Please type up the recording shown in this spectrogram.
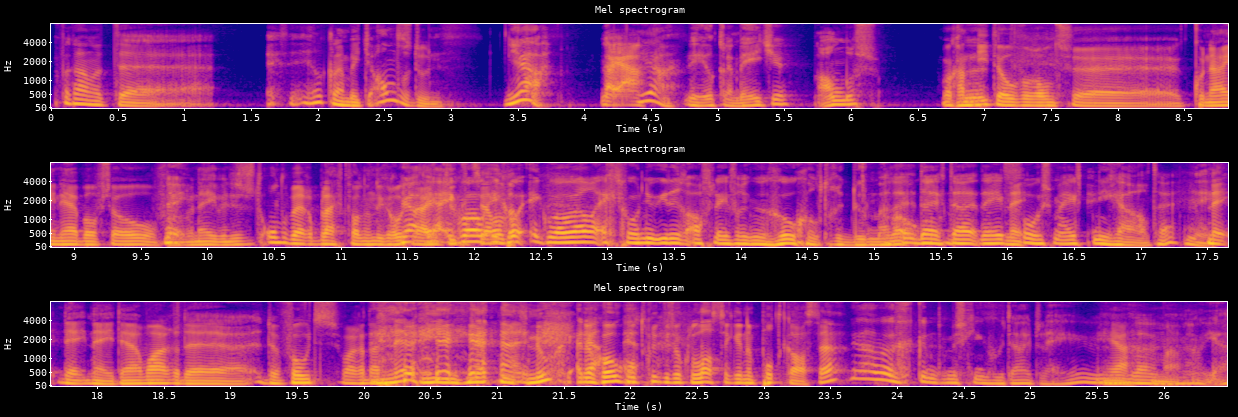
We gaan het eh, een heel klein beetje anders doen. Ja, nou ja, Ja. een heel klein beetje anders. We gaan We- niet over ons eh, konijn hebben of zo. Of, Nee. nee. dus het onderwerp blijft wel in de grote Ja, lijn ja, ik, wou, ik, wou, ik wou wel echt gewoon nu iedere aflevering een goocheltruc doen. Maar dat, dat, dat, dat heeft Nee. volgens mij heeft het niet gehaald, hè? Nee. Nee, nee, nee. Daar waren de, de votes waren daar net niet, net niet genoeg. En Ja, een goocheltruc is ook lastig in een podcast, hè? Ja, maar je kunt het misschien goed uitleggen. Ja, maar- nou, ja.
